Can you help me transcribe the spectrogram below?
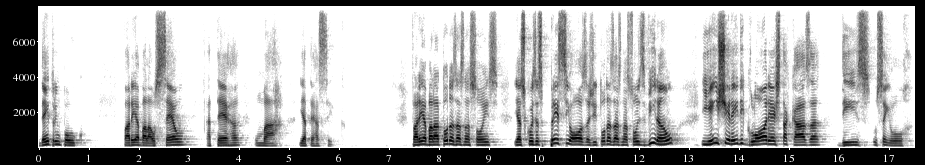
Dentro em pouco, farei abalar o céu, a terra, o mar e a terra seca. Farei abalar todas as nações, e as coisas preciosas de todas as nações virão, e encherei de glória esta casa, diz o Senhor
